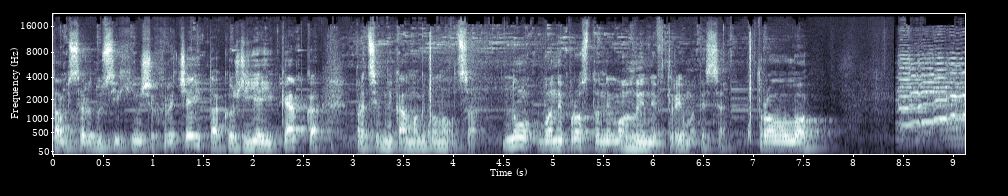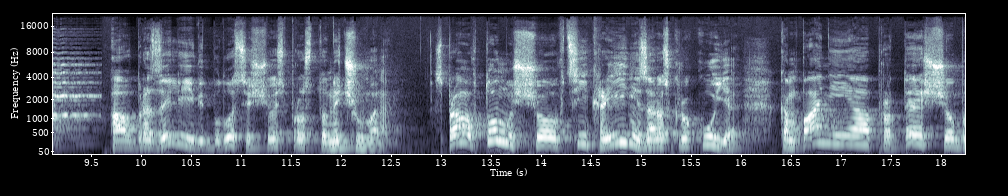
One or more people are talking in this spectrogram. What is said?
Там серед усіх інших речей також є і кепка працівника Макдоналдса. Ну, вони просто не могли не втриматися. Трололо. А в Бразилії відбулося щось просто нечуване. Справа в тому, що в цій країні зараз крокує кампанія про те, щоб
